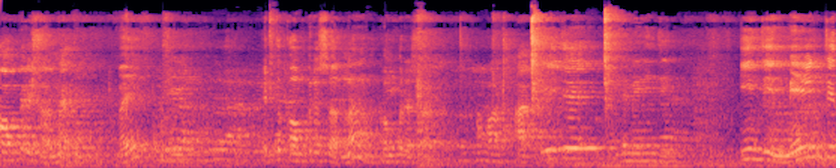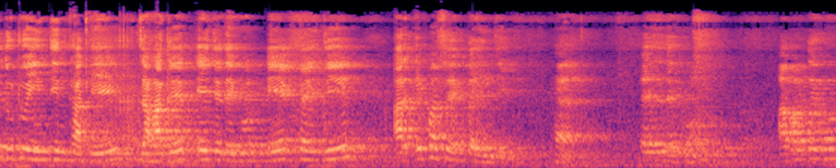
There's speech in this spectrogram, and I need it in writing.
কম্প্রেসর না? ভাই? এটা তো কম্প্রেসর না? কম্প্রেসর আর এই যে ইঞ্জিন ইঞ্জিন মেইন যে দুটো ইঞ্জিন থাকে জাহাজের এই যে দেখুন এই একটা ইঞ্জিন আর এ পাশে একটা ইঞ্জিন হ্যাঁ এই যে দেখুন আবার দেখুন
